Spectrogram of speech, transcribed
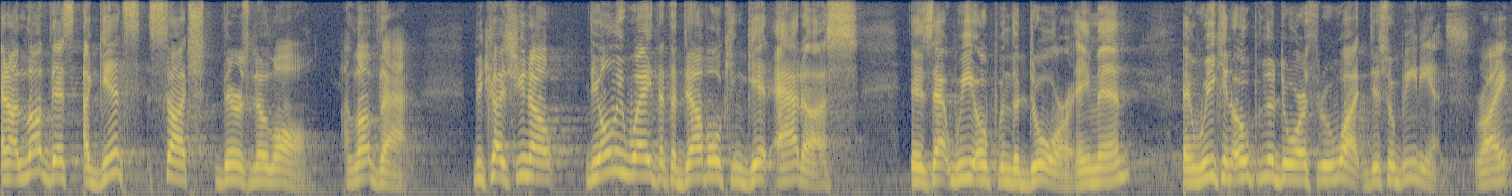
And I love this against such, there's no law. I love that. Because, you know, the only way that the devil can get at us is that we open the door. Amen? And we can open the door through what? Disobedience, right?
